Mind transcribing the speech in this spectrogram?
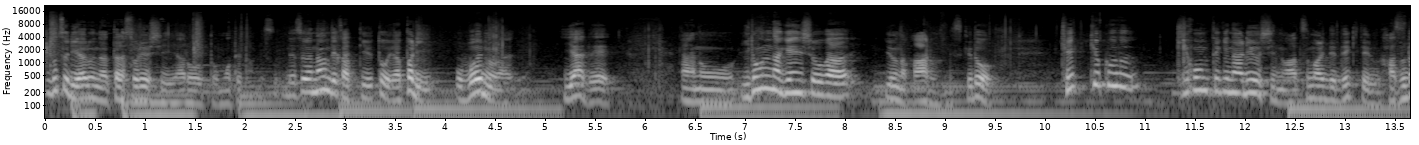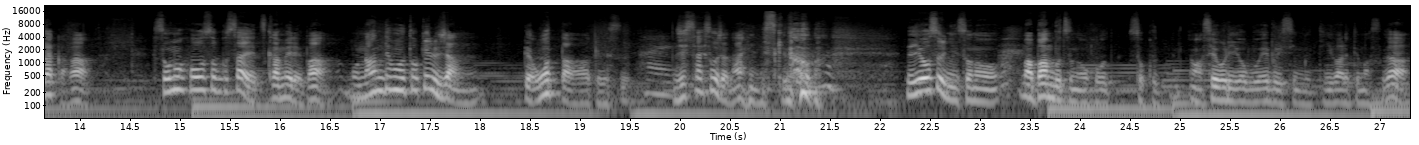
物理やるんだったら素粒子やろうと思ってたんです。でそれは何でかっていうとやっぱり覚えるのが嫌であのいろんな現象が世の中あるんですけど結局基本的な粒子の集まりでできてるはずだからその法則さえつかめればもう何でも解けるじゃんって思ったわけです。はい。実際そうじゃないんですけど。で要するにその、まあ、万物の法則、まあ、 theory of everything って言われてますが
